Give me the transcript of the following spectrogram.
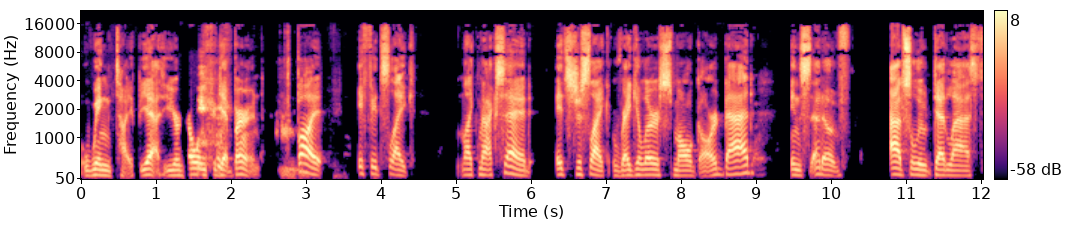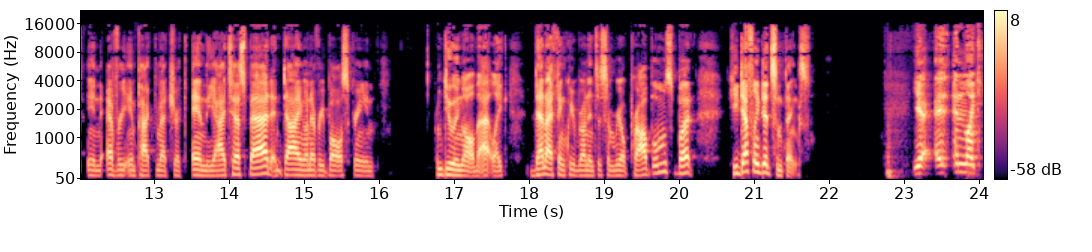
wing type. Yeah, you're going to get burned. But if it's like, like Max said, it's just like regular small guard bad instead of absolute dead last in every impact metric and the eye test bad and dying on every ball screen and doing all that. Like then I think we run into some real problems, but he definitely did some things. Yeah, and, and like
